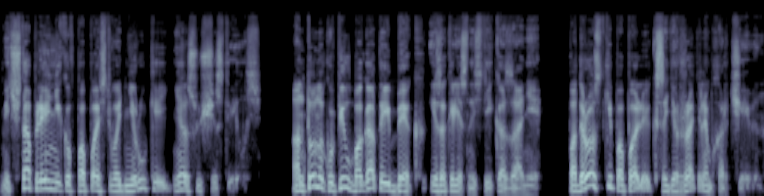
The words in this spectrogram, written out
Мечта пленников попасть в одни руки не осуществилась. Антона купил богатый бег из окрестностей Казани, Подростки попали к содержателям харчевин.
